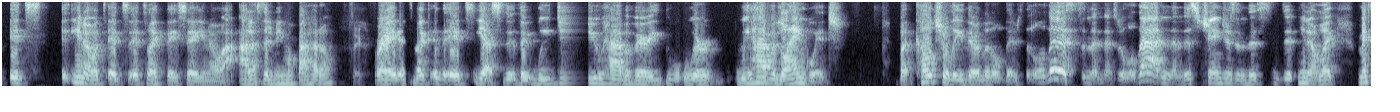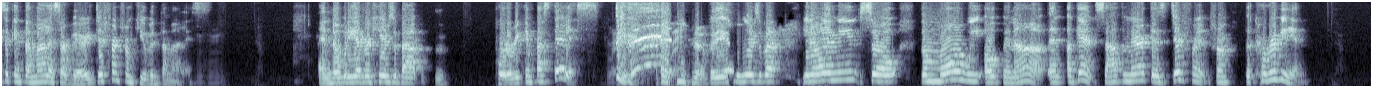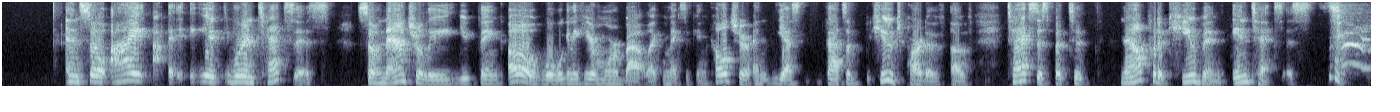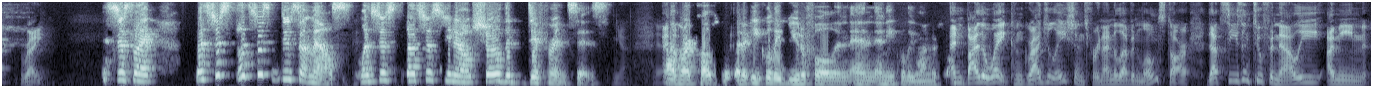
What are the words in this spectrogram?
it's you know, it's it's it's like they say, you know, alas del mismo pájaro. Say, right it's like it's yes the, the, we do have a very we're we have a language but culturally they're little there's little this and then there's a little that and then this changes and this you know like mexican tamales are very different from cuban tamales Mhm. and nobody ever hears about puerto rican pasteles Right. Right. Nobody ever hears about, you know what I mean? So the more we open up, and again, South America is different from the Caribbean. And so I, I it, we're in Texas. So naturally you think, oh, well, we're going to hear more about like Mexican culture. And yes, that's a huge part of, of Texas. But to now put a Cuban in Texas, right. it's just like let's just let's just do something else let's just let's just you know show the differences Yeah. Of our culture that are equally beautiful and and, and equally wonderful And by the way, congratulations for 911 Lone Star. That season 2 finale, I mean,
